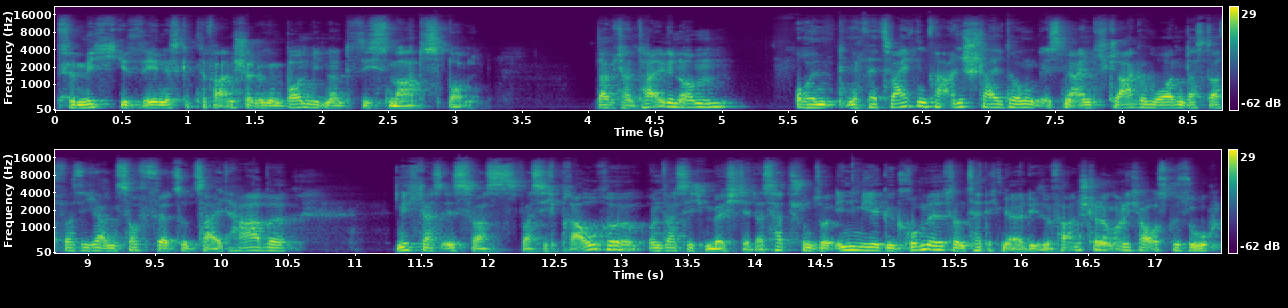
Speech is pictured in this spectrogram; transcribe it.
für mich gesehen, es gibt eine Veranstaltung in Bonn, die nannte sich Smartes Bonn. Da habe ich dann teilgenommen und nach der zweiten Veranstaltung ist mir eigentlich klar geworden, dass das, was ich an Software zurzeit habe, nicht das ist, was, was ich brauche und was ich möchte. Das hat schon so in mir gegrummelt, sonst hätte ich mir diese Veranstaltung auch nicht ausgesucht.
